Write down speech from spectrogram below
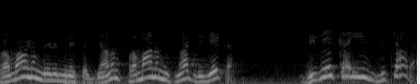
Pramanam eliminates Jnanam. Pramanam is not Viveka. Viveka is Vichara.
